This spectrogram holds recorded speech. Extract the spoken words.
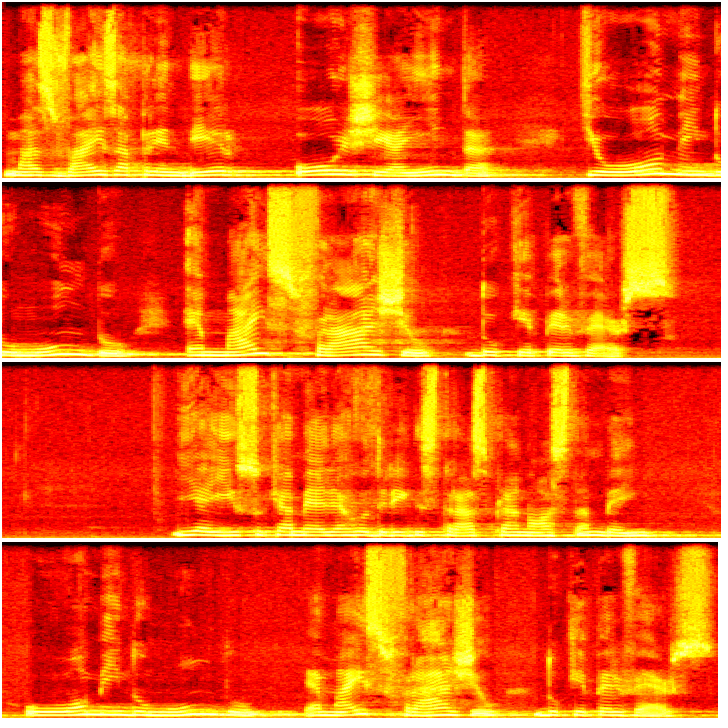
mas vais aprender hoje ainda que o homem do mundo é mais frágil do que perverso. E é isso que Amélia Rodrigues traz para nós também. O homem do mundo é mais frágil do que perverso.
